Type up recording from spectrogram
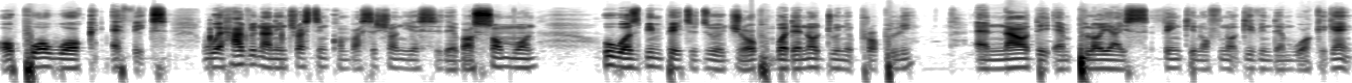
or poor work ethics. We were having an interesting conversation yesterday about someone who was being paid to do a job, but they're not doing it properly. And now the employer is thinking of not giving them work again.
